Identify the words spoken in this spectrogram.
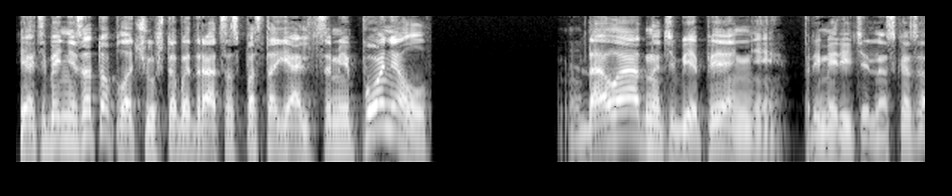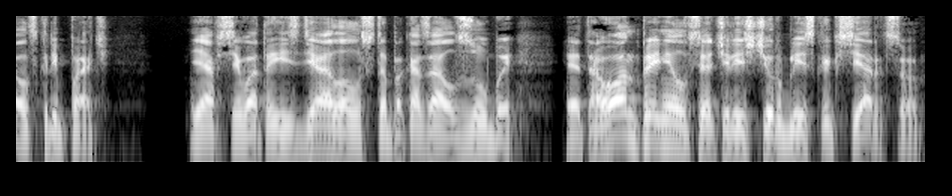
Я тебе не за то плачу, чтобы драться с постояльцами, понял?» «Да ладно тебе, Пенни», — примирительно сказал скрипач. «Я всего-то и сделал, что показал зубы. Это он принял все чересчур близко к сердцу.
